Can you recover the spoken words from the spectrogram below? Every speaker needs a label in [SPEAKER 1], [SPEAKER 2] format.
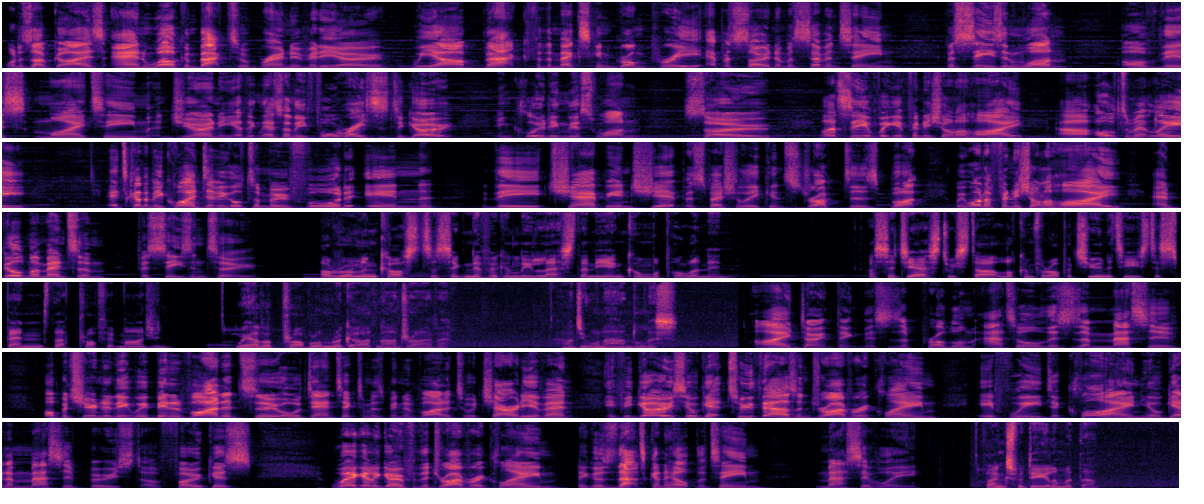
[SPEAKER 1] What is up guys and welcome back to a brand new video. We are back for the Mexican Grand Prix episode number 17 for season 1 of this My Team journey. I think there's only 4 races to go including this one. So let's see if we can finish on a high. Uh, ultimately it's going to be quite difficult to move forward in the championship, especially constructors, but we want to finish on a high and build momentum for season 2.
[SPEAKER 2] Our running costs are significantly less than the income we're pulling in. I suggest we start looking for opportunities to spend that profit margin. We have a problem regarding our driver. How do you want to handle this?
[SPEAKER 1] I don't think this is a problem at all. This is a massive opportunity. We've been invited to, or Dan Ticktum has been invited to a charity event. If he goes, he'll get 2,000 driver acclaim. If we decline, he'll get a massive boost of focus. We're going to go for the driver acclaim because that's going to help the team massively.
[SPEAKER 2] Thanks for dealing with that.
